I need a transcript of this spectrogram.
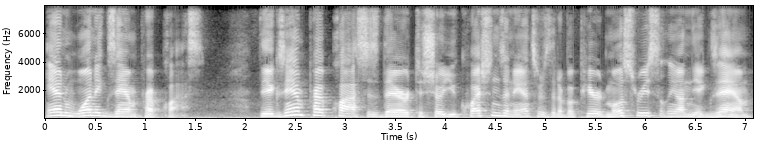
and one exam prep class. The exam prep class is there to show you questions and answers that have appeared most recently on the exam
